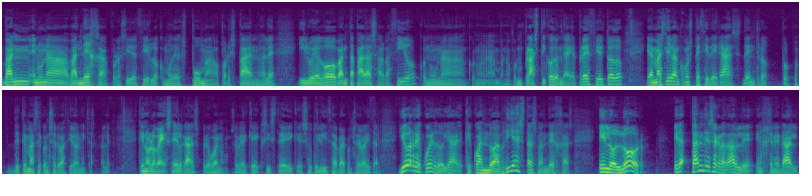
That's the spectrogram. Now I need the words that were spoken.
van en una bandeja, por así decirlo, como de espuma o por spam, ¿vale? Y luego van tapadas al vacío con una, con una bueno, con un plástico donde hay el precio y todo, y además llevan como especie de gas dentro de temas de conservación y tal, ¿vale? Que no lo ves, ¿eh? el gas, pero bueno, se ve que existe y que se utiliza para conservar y tal. Yo recuerdo ya que cuando abría estas bandejas, el olor era tan desagradable en general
